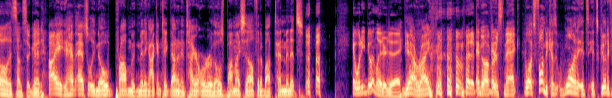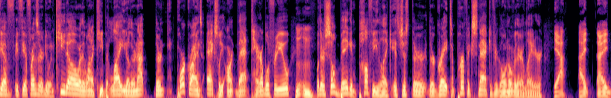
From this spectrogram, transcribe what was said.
Oh, that sounds so good. I have absolutely no problem admitting I can take down an entire order of those by myself in about ten minutes. Hey, what are you doing later today? yeah, right. Might have to And- go out for and- a snack. Well, it's fun because one, it's it's good if you have if you have friends that are doing keto or they want to keep it light. You know, they're not they're pork rinds actually aren't that terrible for you, but they're so big and puffy. Like it's just they're they're great. It's a perfect snack if you're going over there later. Yeah, I I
